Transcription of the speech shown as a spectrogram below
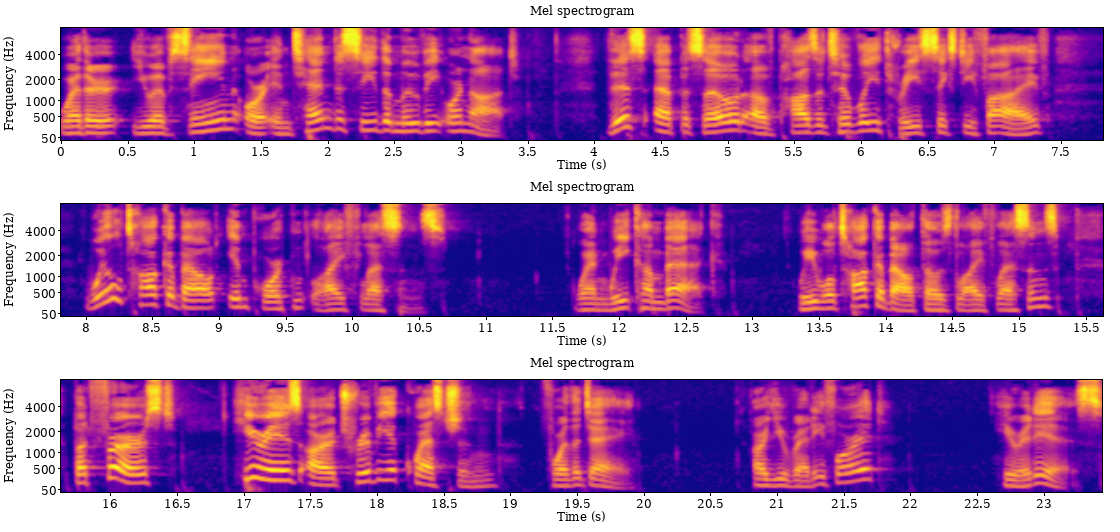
whether you have seen or intend to see the movie or not. This episode of Positively 365 will talk about important life lessons. When we come back, we will talk about those life lessons, but first, here is our trivia question for the day. Are you ready for it? Here it is.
